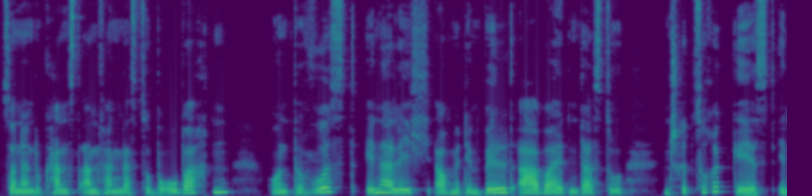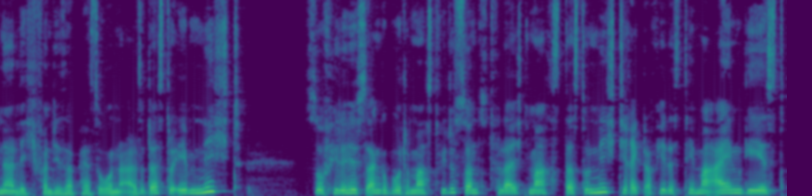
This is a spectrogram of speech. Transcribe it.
sondern du kannst anfangen, das zu beobachten und bewusst innerlich auch mit dem Bild arbeiten, dass du einen Schritt zurückgehst innerlich von dieser Person. Also, dass du eben nicht so viele Hilfsangebote machst, wie du es sonst vielleicht machst, dass du nicht direkt auf jedes Thema eingehst,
